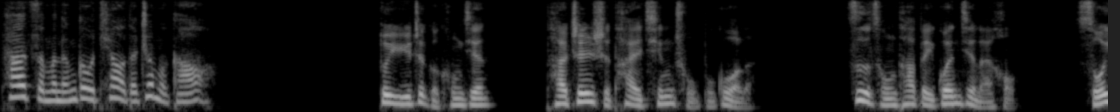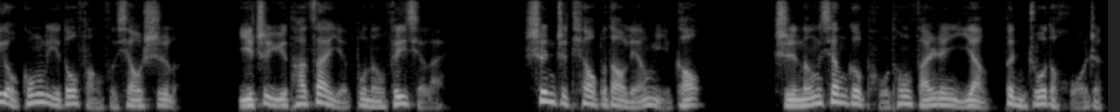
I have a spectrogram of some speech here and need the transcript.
他怎么能够跳得这么高？”对于这个空间。他真是太清楚不过了。自从他被关进来后，所有功力都仿佛消失了，以至于他再也不能飞起来，甚至跳不到两米高，只能像个普通凡人一样笨拙的活着。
